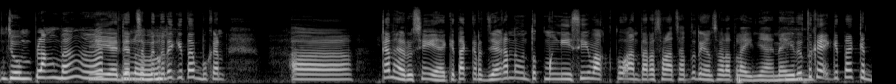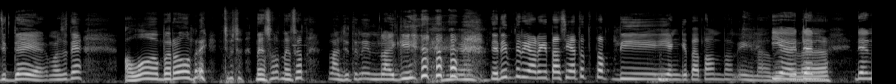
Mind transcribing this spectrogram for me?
jomplang banget Iya gitu dan loh. sebenarnya kita bukan eh kan harusnya ya kita kerja kan untuk mengisi waktu antara sholat satu dengan sholat lainnya. Nah itu tuh kayak kita kejeda ya, maksudnya Allah baru eh cepet dan sholat dan sholat lanjutin ini lagi. Jadi prioritasnya tuh tetap di yang kita tonton. Iya dan naudzubillah. dan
